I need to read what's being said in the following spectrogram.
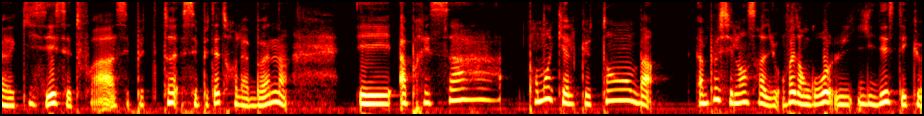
euh, qui sait, cette fois, c'est peut-être, la bonne. Et après ça, pendant quelques temps, bah, un peu silence radio. En fait, en gros, l'idée c'était que,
